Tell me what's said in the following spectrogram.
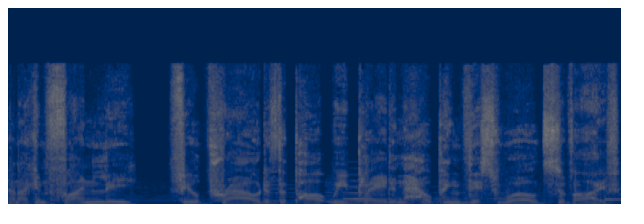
And I can finally feel proud of the part we played in helping this world survive.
